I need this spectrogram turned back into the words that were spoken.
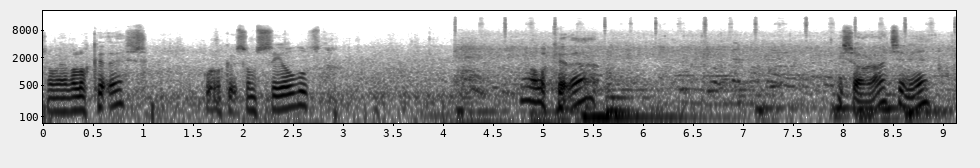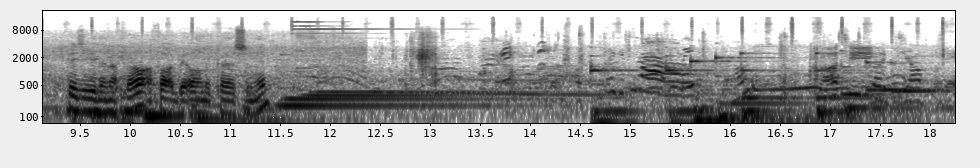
Shall we have a look at this? We'll look at some seals. Oh, look at that. It's all right in here. Busier than I thought. I thought I'd be the only person in. Look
